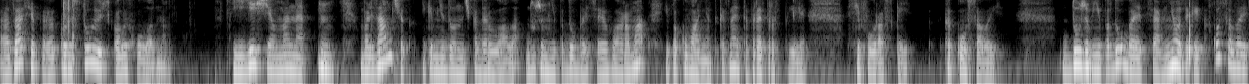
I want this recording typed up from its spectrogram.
е, засіб. е, Користуюсь, коли холодно. І є ще у мене бальзамчик, який мені донечка дарувала. Дуже мені подобається його аромат і пакування таке, знаєте, в ретро-стилі сіфоровський, кокосовий. Дуже мені подобається. В нього такий кокосовий,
